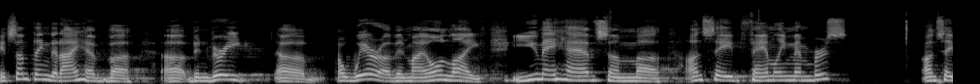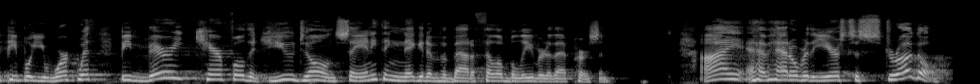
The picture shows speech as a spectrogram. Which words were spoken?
It's something that I have uh, uh, been very uh, aware of in my own life. You may have some uh, unsaved family members, unsaved people you work with. Be very careful that you don't say anything negative about a fellow believer to that person. I have had over the years to struggle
